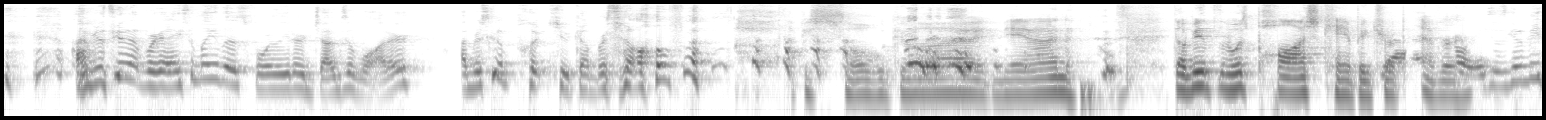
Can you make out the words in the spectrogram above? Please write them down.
I'm just gonna. We're getting some like those four liter jugs of water. I'm just gonna put cucumbers in all of them. oh, that'd be so good, man. That'll be the most posh camping trip ever. Oh, this is gonna be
